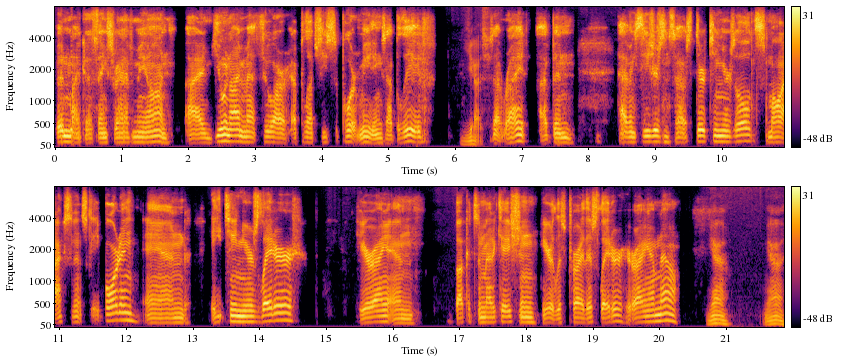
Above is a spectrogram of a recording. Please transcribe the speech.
Good, Micah. Thanks for having me on. I, you and I met through our epilepsy support meetings, I believe. Yes. Is that right? I've been having seizures since I was 13 years old, small accident skateboarding, and 18 years later, here I am. Buckets of medication. Here, let's try this later. Here I am now. Yeah, yeah.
